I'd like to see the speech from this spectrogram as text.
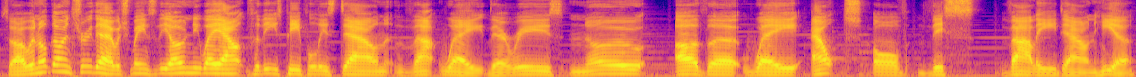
So we're not going through there, which means the only way out for these people is down that way. There is no other way out of this valley down here.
